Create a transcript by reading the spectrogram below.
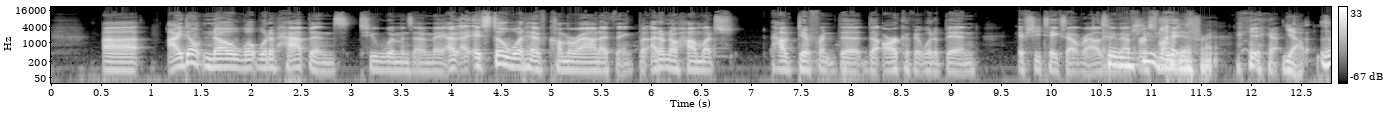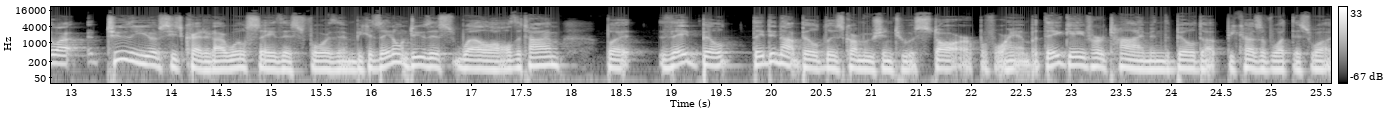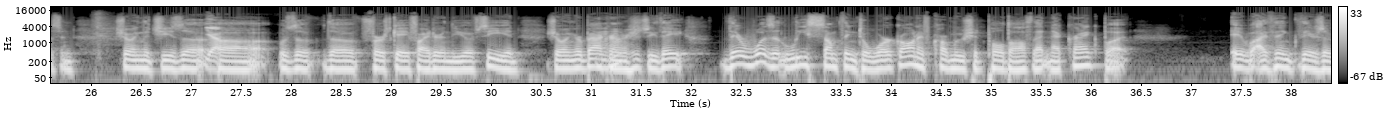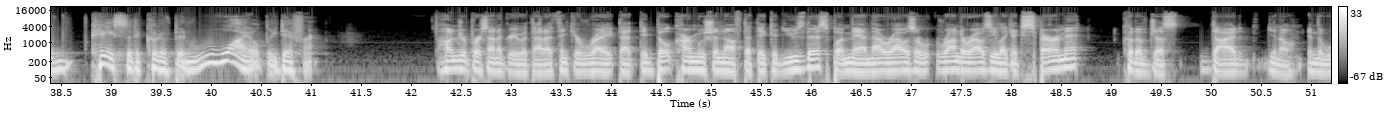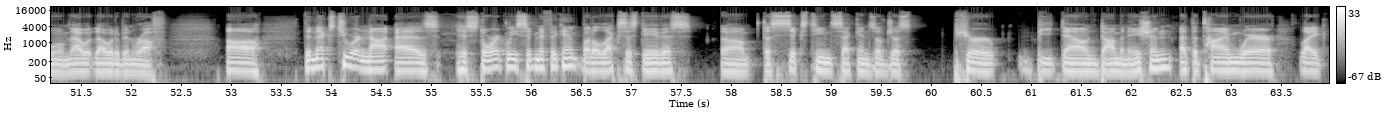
uh, I don't know what would have happened to women's MMA. I, I, it still would have come around, I think, but I don't know how much how different the the arc of it would have been if she takes out Rousey could in that been first fight. different. yeah, yeah, So, uh, to the UFC's credit, I will say this for them because they don't do this well all the time, but they built. They did not build Liz Carmouche into a star beforehand, but they gave her time in the build up because of what this was and showing that she's a Yeah. uh, was the the first gay fighter in the UFC and showing her background, her history. They there was at least something to work on if Carmouche had pulled off that neck crank, but it, I think there's a case that it could have been wildly different. hundred percent agree with that. I think you're right that they built Carmouche enough that they could use this, but man, that Rouser, Ronda Rousey like experiment could have just died, you know, in the womb. That would that would have been rough. Uh, the next two are not as historically significant, but Alexis Davis, um, the 16 seconds of just pure beatdown domination at the time where like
